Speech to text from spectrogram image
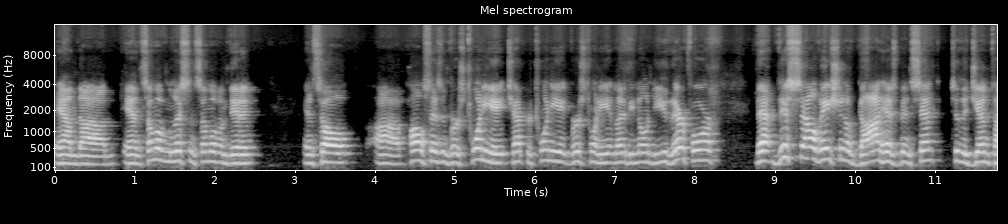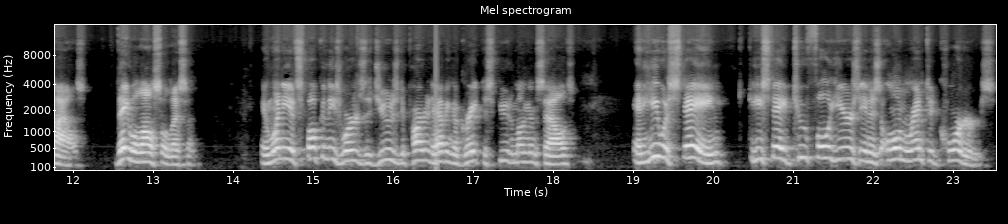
and um, and some of them listened, some of them didn't. And so uh, Paul says in verse 28, chapter 28, verse 28, let it be known to you, therefore, that this salvation of God has been sent to the Gentiles. They will also listen. And when he had spoken these words, the Jews departed, having a great dispute among themselves. And he was staying, he stayed two full years in his own rented quarters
